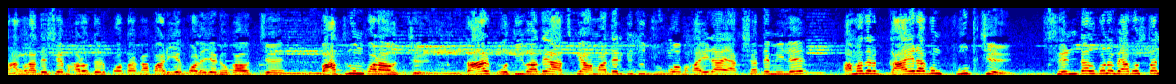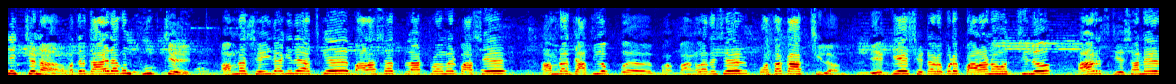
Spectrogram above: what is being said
বাংলাদেশে ভারতের পতাকা পাড়িয়ে কলেজে ঢোকা হচ্ছে, বাথরুম করা হচ্ছে। তার প্রতিবাদে আজকে আমাদের কিছু যুব ভাইরা একসাথে মিলে আমাদের গায়ের আগুন ফুটছে। সেন্ট্রাল কোনো ব্যবস্থা নিচ্ছে না, আমাদের গায়ের আগুন ফুটছে। আমরা সেই তাগিদে আজকে বারাসাত প্ল্যাটফর্মের পাশে আমরা জাতীয় বাংলাদেশের পতাকা আঁকছিলাম। একে সেটার উপরে পালানো হচ্ছিল, আর স্টেশনের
